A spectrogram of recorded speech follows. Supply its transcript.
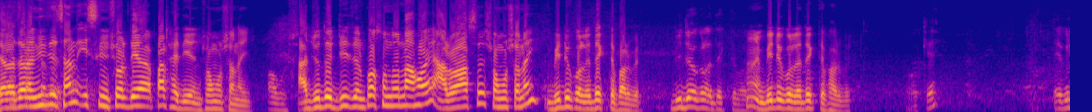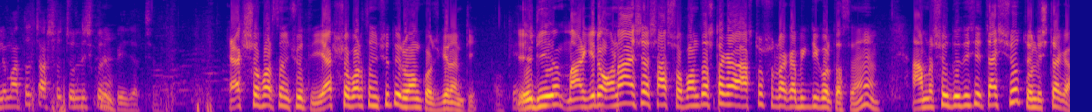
যারা যারা নিতে চান স্ক্রিনশট দিয়ে পাঠিয়ে দিয়েন সমস্যা নাই। অবশ্যই। আর যদি ডিজাইন পছন্দ না হয় আরও আছে সমস্যা নাই ভিডিও কলে দেখতে পারবেন। ভিডিও কলে দেখতে পারবেন। হ্যাঁ ভিডিও কলে দেখতে পারবেন। ওকে এগুলি মাত্র চারশো চল্লিশ করে পেয়ে যাচ্ছেন। একশো পার্সেন্ট সুতি একশো পার্সেন্ট সুতি রং কোচ গ্যারান্টি মার্কেটে অনায়াসে সাতশো পঞ্চাশ টাকা আটশোশো টাকা বিক্রি করতেছে হ্যাঁ? আমরা শুধু চারশো চল্লিশ টাকা।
